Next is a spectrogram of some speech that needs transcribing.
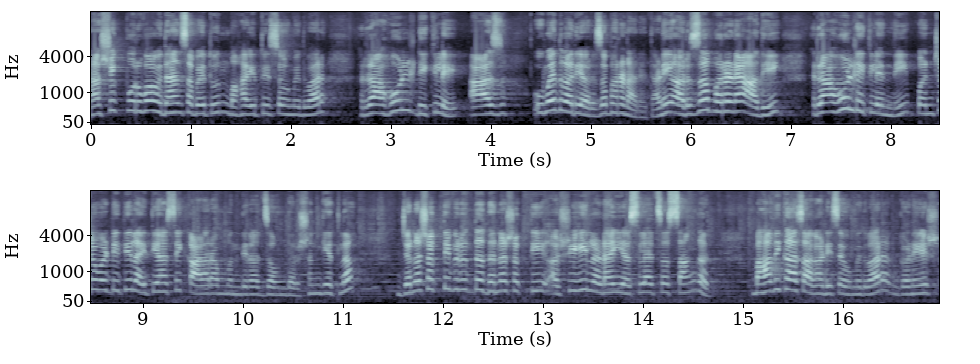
नाशिक पूर्व विधानसभेतून महायुतीचे उमेदवार राहुल ढिकले आज उमेदवारी अर्ज भरणार आहेत. आणि अर्ज भरण्याआधी राहुल ढिकलेंनी पंचवटीतील ऐतिहासिक काळाराम मंदिरात जाऊन दर्शन घेतलं. जनशक्ती विरुद्ध धनशक्ती अशी ही लढाई असल्याचं सांगत महाविकास आघाडीचे उमेदवार गणेश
